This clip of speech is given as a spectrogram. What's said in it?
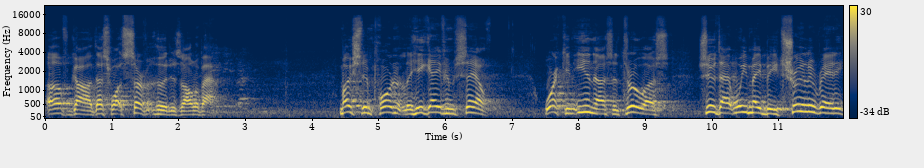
of God. That's what servanthood is all about. Most importantly, He gave Himself working in us and through us so that we may be truly ready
